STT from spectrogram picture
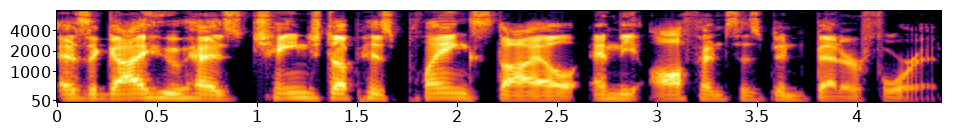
as a guy who has changed up his playing style and the offense has been better for it.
